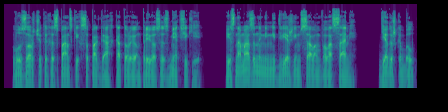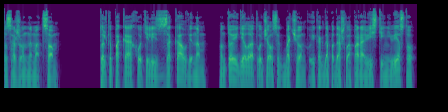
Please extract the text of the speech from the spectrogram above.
— в узорчатых испанских сапогах, которые он привез из Мексики, и с намазанными медвежьим салом волосами. Дедушка был посаженным отцом. Только пока охотились за Калвином, он то и дело отлучался к бочонку, и когда подошла пора вести невесту,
